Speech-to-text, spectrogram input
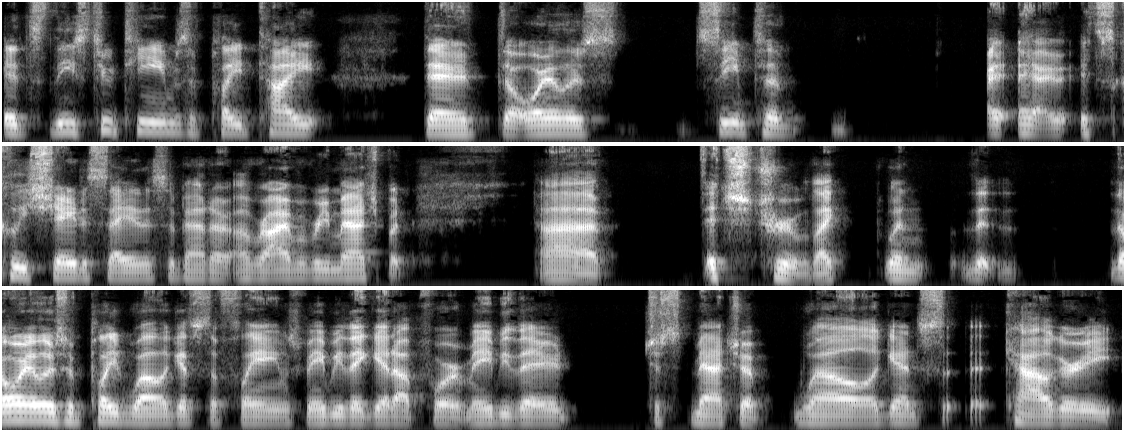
it's these two teams have played tight. They're, the Oilers seem to. It's cliche to say this about a, a rivalry match, but uh, it's true. Like when the, the Oilers have played well against the Flames, maybe they get up for it. Maybe they're just match up well against Calgary.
